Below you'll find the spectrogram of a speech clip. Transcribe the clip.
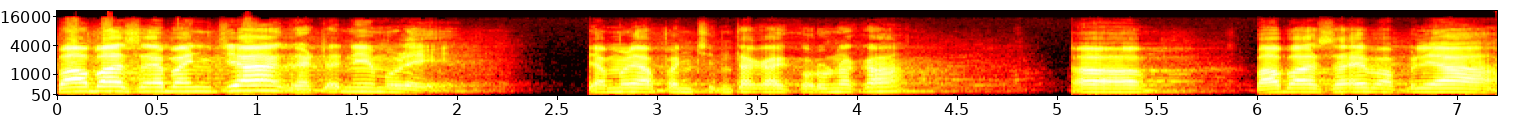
बाबासाहेबांच्या घटनेमुळे. त्यामुळे आपण चिंता काय करू नका. बाबासाहेब आपल्या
